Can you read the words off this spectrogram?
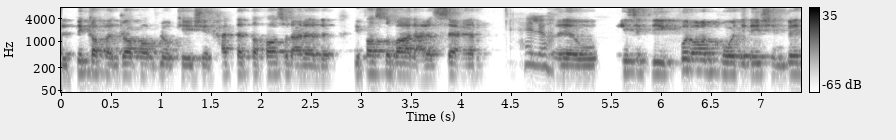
ال pick up and drop off location حتى التفاصل على يفصلوا بعض على السعر. حلو. و basically full on coordination بين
